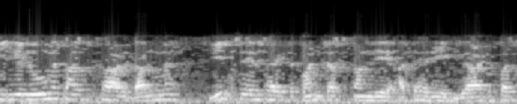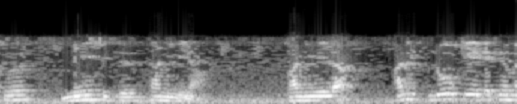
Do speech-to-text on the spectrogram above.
සියලුම සංස්කාර ධර්ම විශ්වය සහිත පංචස්කන්ධයේ අතහැරී ගියාට පසුව මේ සිත තනි වෙනවා. තනි වෙලා අනිත් ලෝකයේ ගැටීම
